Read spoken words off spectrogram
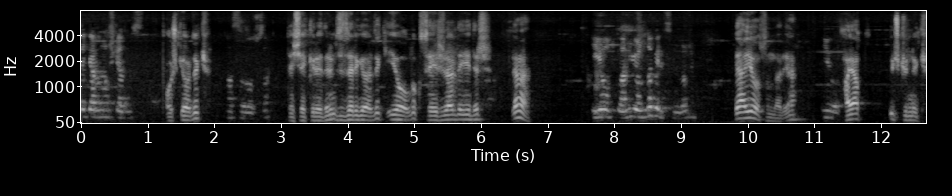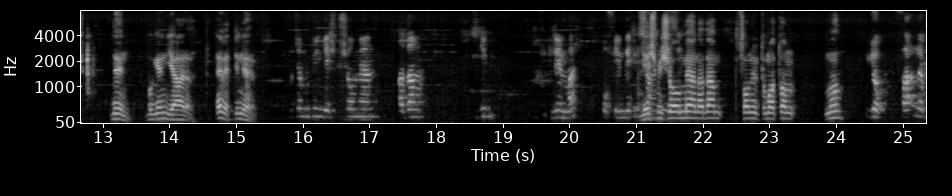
tekrardan hoş geldiniz. Hoş gördük. Nasılsınız olsa? Teşekkür ederim. Sizleri gördük. İyi olduk. Seyirciler de iyidir. Değil mi? İyi olduklarını yolunda belirtsinler hocam. Ya iyi olsunlar ya. İyi olsun. Hayat üç günlük. Dün, bugün, yarın. Evet dinliyorum. Hocam bugün geçmiş olmayan adam diye bir film var. O filmdeki bir Geçmiş sahnesi- olmayan adam son ultimaton mu? Yok. Farklı.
